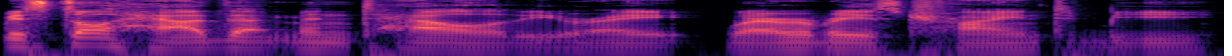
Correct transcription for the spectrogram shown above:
we still have that mentality, right? Where everybody's trying to be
